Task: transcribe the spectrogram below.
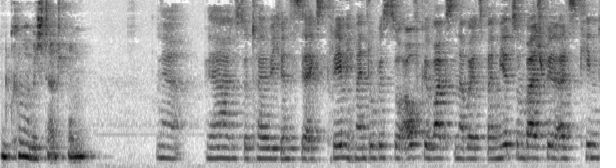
und kümmere mich darum. Ja, ja, das ist total wichtig. Das ist ja extrem. Ich meine, du bist so aufgewachsen, aber jetzt bei mir zum Beispiel als Kind,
